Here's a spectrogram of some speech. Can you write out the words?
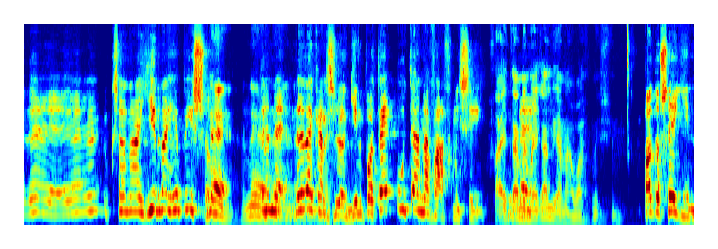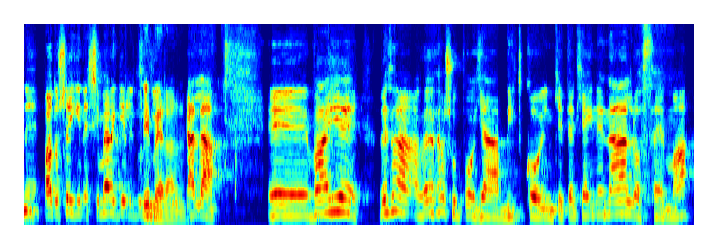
δεν ε, ξαναγύρναγε πίσω. Ναι, ναι, δεν, ναι, ε, ναι. δεν έκανες login ποτέ, ούτε αναβάθμιση. Θα ήταν Ούτε- μεγάλη αναβάθμιση. Πάντως έγινε. Πάντως έγινε σήμερα και λειτουργεί Σήμερα, ναι. καλά. Ε, Βάιε, δεν θα, δεν θα σου πω για bitcoin και τέτοια. Είναι ένα άλλο θέμα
